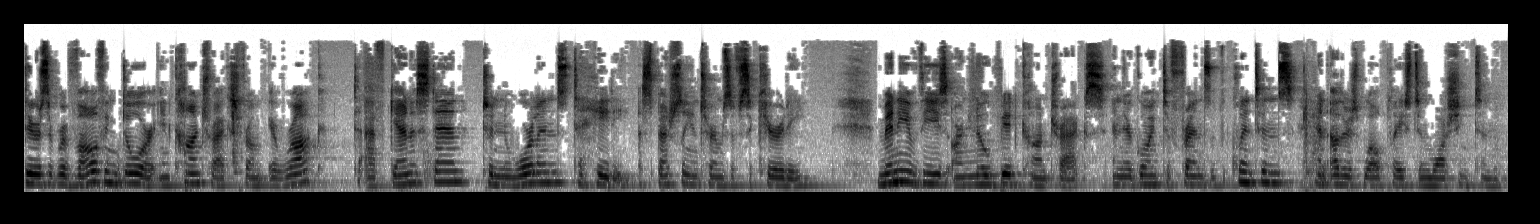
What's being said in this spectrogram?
There's a revolving door in contracts from Iraq to Afghanistan, to New Orleans, to Haiti, especially in terms of security. Many of these are no bid contracts, and they're going to friends of the Clintons and others well placed in Washington.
